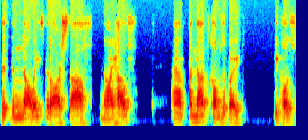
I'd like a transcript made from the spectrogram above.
the, the knowledge that our staff now have. Um, and that comes about because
